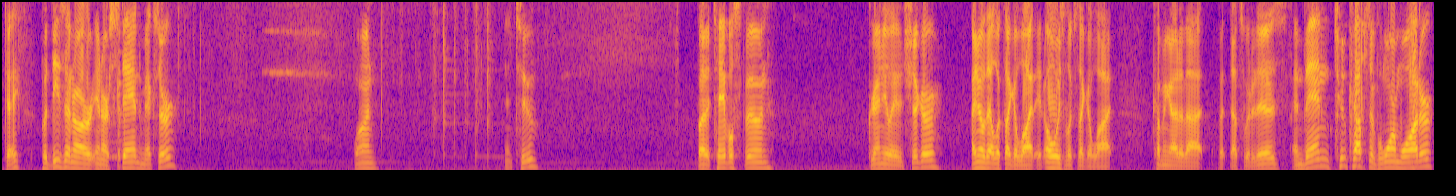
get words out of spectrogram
Okay? Put these in our in our stand mixer. One and two. About a tablespoon granulated sugar. I know that looked like a lot. It always looks like a lot coming out of that, but that's what it is. And then two cups of warm water.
